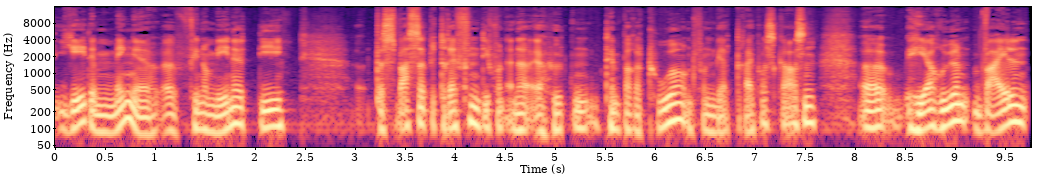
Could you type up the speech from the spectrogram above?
jede Menge Phänomene, die das Wasser betreffen, die von einer erhöhten Temperatur und von mehr Treibhausgasen äh, herrühren, weil,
